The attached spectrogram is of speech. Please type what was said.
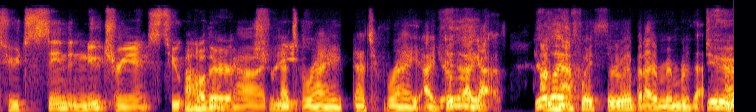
to send nutrients to Oh other my god, trees. that's right. That's right. I You're did. I like- got. You're I'm like, halfway through it, but I remember that. I dude, you're,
